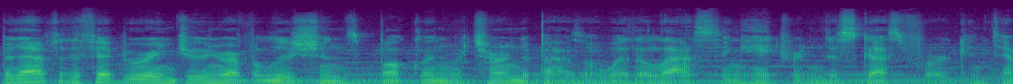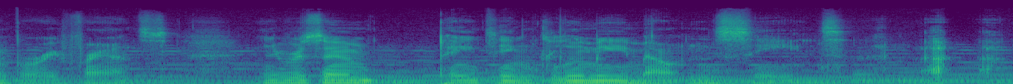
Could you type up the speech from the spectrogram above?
but after the February and June revolutions, Böcklin returned to Basel with a lasting hatred and disgust for contemporary France, and he resumed painting gloomy mountain scenes.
